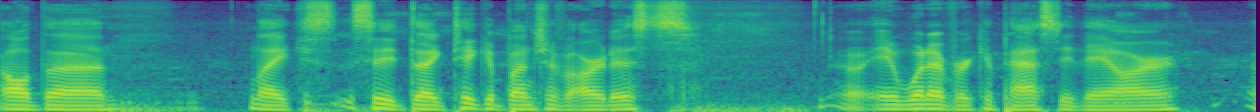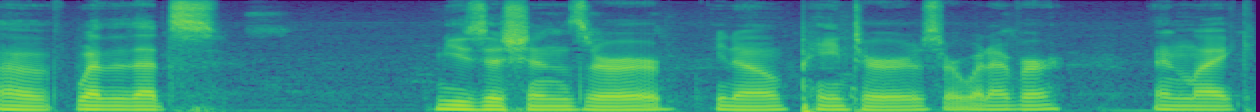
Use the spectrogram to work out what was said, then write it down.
all the like s- say like take a bunch of artists uh, in whatever capacity they are of whether that's musicians or you know painters or whatever and like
